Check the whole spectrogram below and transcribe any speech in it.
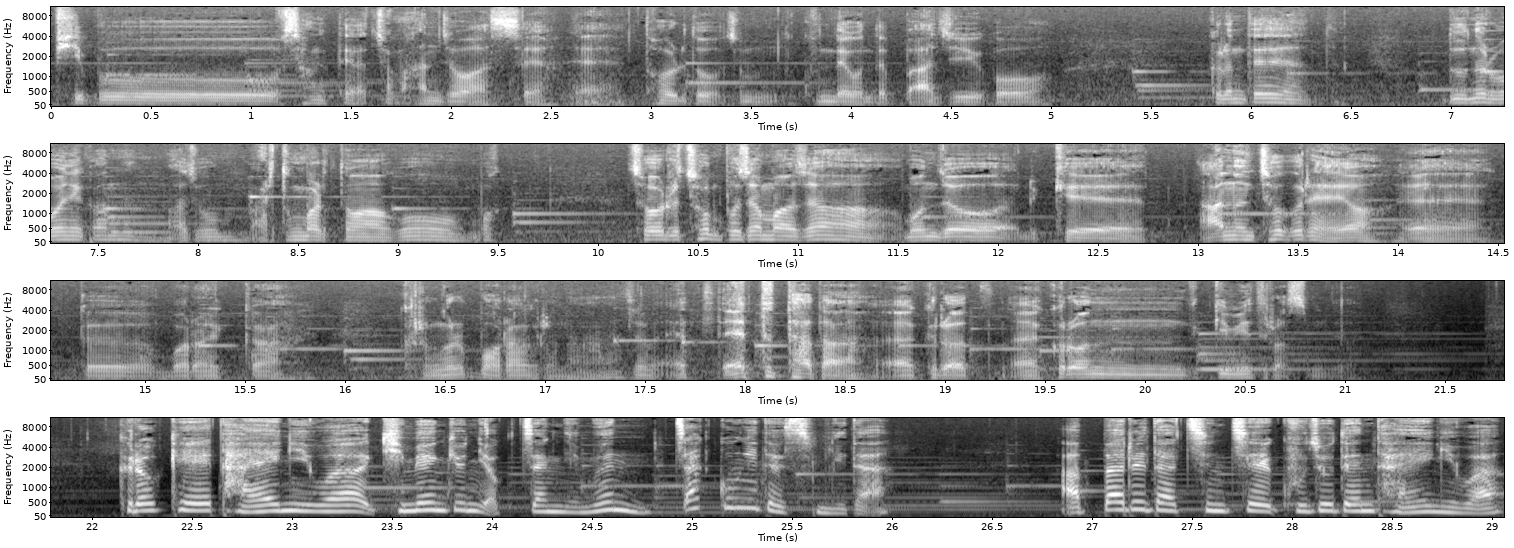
피부 상태가 좀 안 좋았어요. 예, 털도 좀 군데군데 빠지고 그런데 눈을 보니까 아주 말똥말똥하고 막 저를 처음 보자마자 먼저 이렇게 아는 척을 해요. 예, 그 뭐랄까 그런 걸 뭐라 그러나 좀 애틋, 애틋하다 예, 그런 예, 그런 느낌이 들었습니다. 그렇게 다행이와 김행균 역장님은 짝꿍이 됐습니다. 앞발을 다친 채 구조된 다행이와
